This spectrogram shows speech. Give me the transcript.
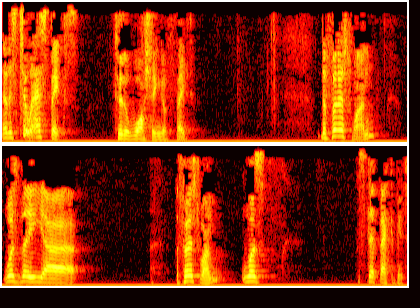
Now, there's two aspects to the washing of feet. The first one was the uh, the first one was step back a bit.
